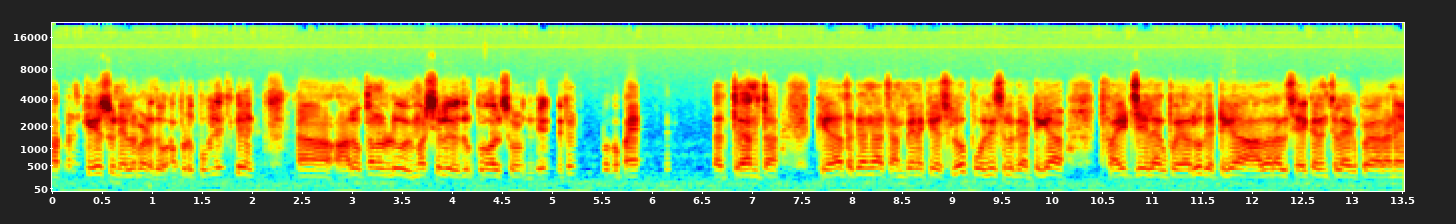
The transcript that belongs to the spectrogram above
మాత్రం కేసు నిలబడదు. అప్పుడు పోలీసులే ఆరోపణలు విమర్శలు ఎదుర్కోవాల్సి ఉంటుంది. ఎందుకంటే ఒక అంత కిరాతకంగా చంపిన కేసులో పోలీసులు గట్టిగా ఫైట్ చేయలేకపోయారు గట్టిగా ఆధారాలు సేకరించలేకపోయారనే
